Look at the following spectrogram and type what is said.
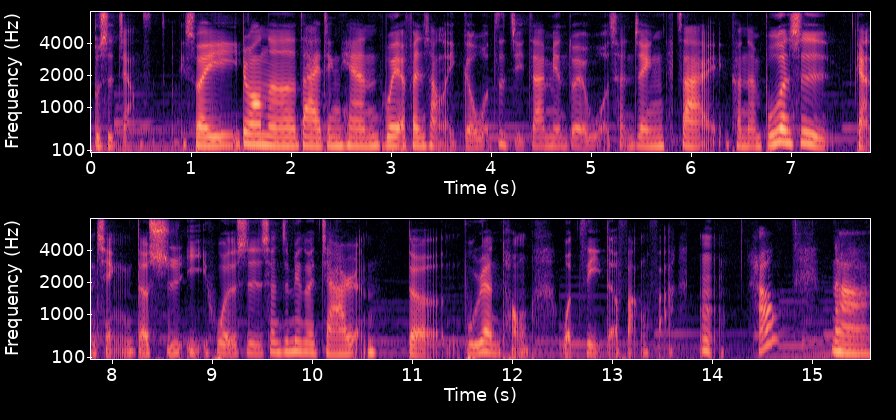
不是这样子的。所以希望呢，在今天我也分享了一个我自己在面对我曾经在可能不论是感情的失意，或者是甚至面对家人。的不认同我自己的方法，嗯，好，那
